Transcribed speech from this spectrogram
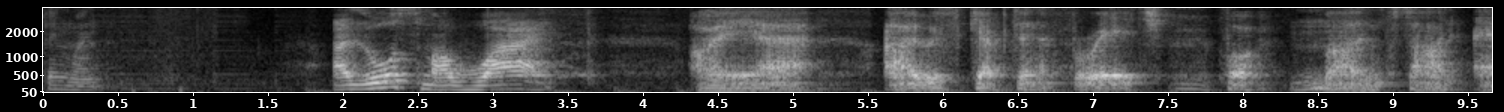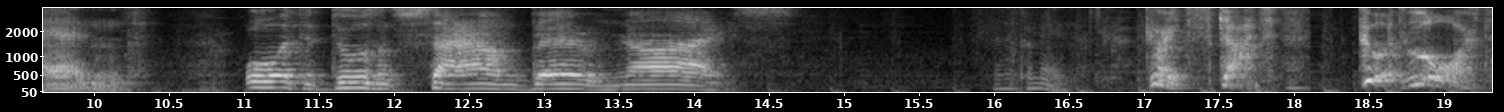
thing went. I lost my wife. Oh yeah, I was kept in a fridge for months on end. Oh, it doesn't sound very nice. Gonna come in. Great Scott! Good Lord!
